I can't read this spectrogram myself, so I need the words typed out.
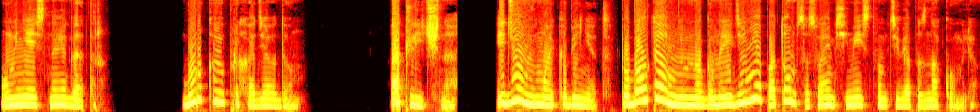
У меня есть навигатор. Буркаю, проходя в дом. Отлично. Идем в мой кабинет. Поболтаем немного наедине, потом со своим семейством тебя познакомлю.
